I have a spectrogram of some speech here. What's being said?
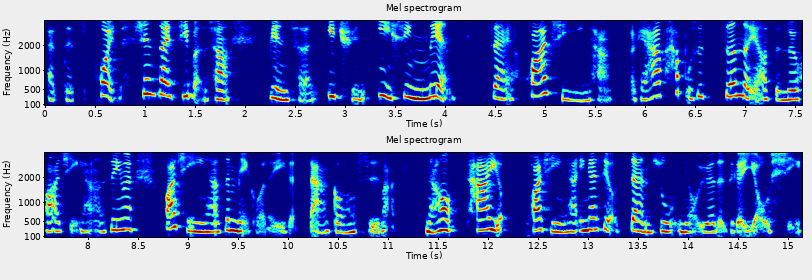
at this point。现在基本上变成一群异性恋在花旗银行。OK，它它不是真的要针对花旗银行，是因为花旗银行是美国的一个大公司嘛，然后它有花旗银行应该是有赞助纽约的这个游行，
